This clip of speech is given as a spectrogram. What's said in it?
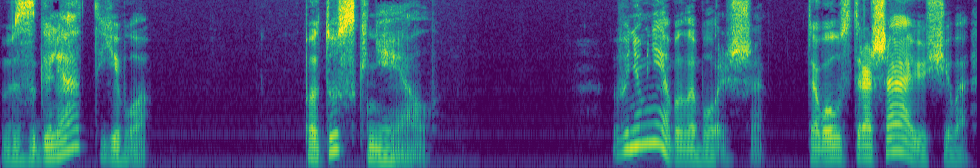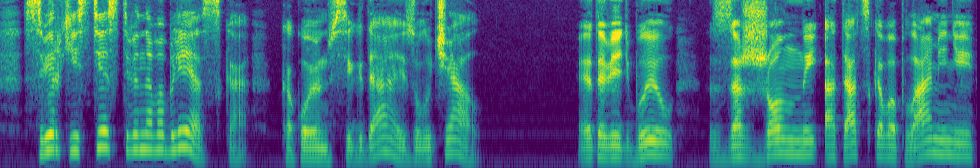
взгляд его потускнел. В нем не было больше того устрашающего, сверхъестественного блеска, какой он всегда излучал. Это ведь был зажженный от адского пламени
